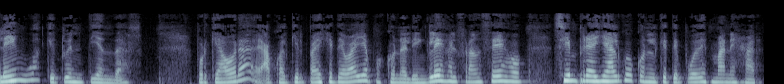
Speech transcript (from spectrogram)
lengua que tú entiendas. Porque ahora a cualquier país que te vaya, pues con el inglés, el francés, siempre hay algo con el que te puedes manejar.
